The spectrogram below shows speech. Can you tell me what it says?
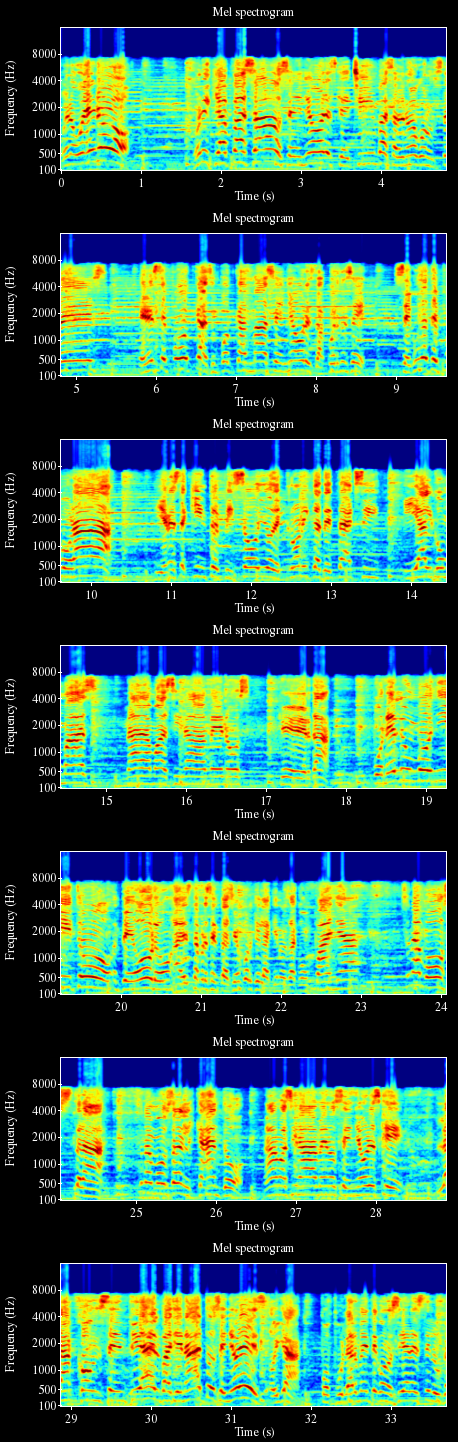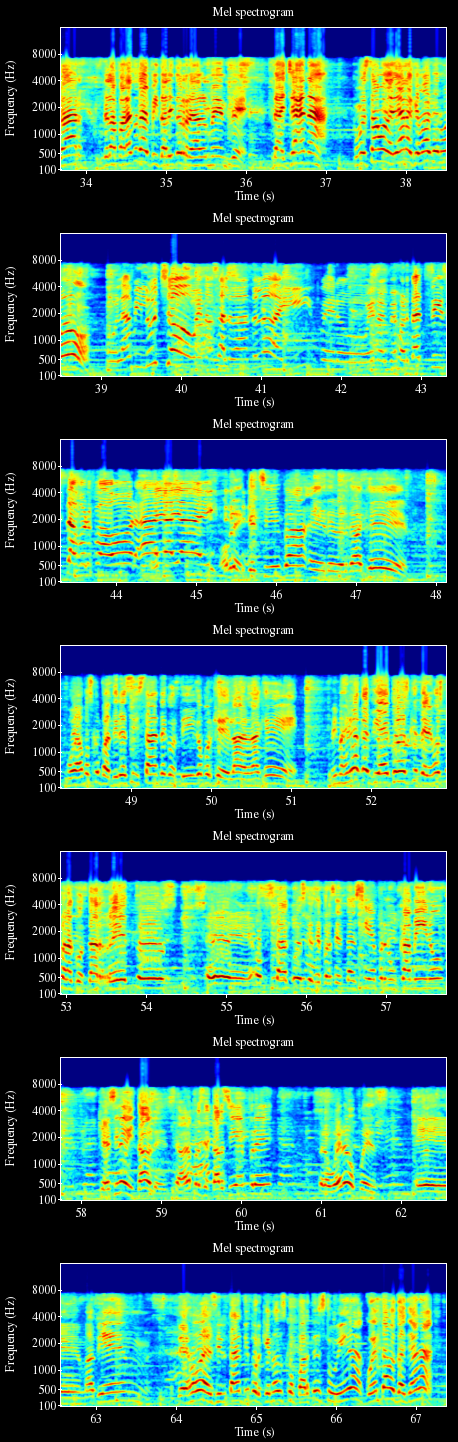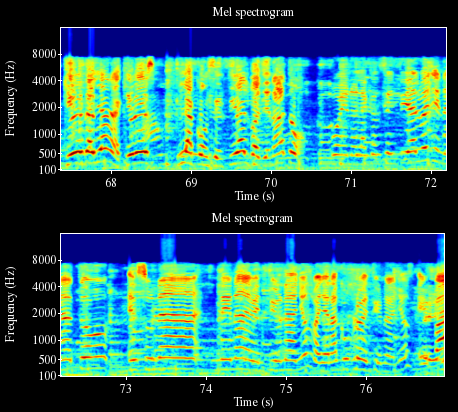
Bueno, bueno. Bueno, ¿y qué ha pasado, señores? Qué chimba estar de nuevo con ustedes en este podcast, un podcast más, señores. Acuérdense, segunda temporada y en este quinto episodio de Crónicas de Taxi y algo más, nada más y nada menos que de verdad ponerle un moñito de oro a esta presentación porque la que nos acompaña es una mostra, es una mostra en el canto, nada más y nada menos, señores, que la consentida del vallenato, señores. Oiga, popularmente conocida en este lugar de la farándula de Pitalito realmente. Dayana, ¿cómo estamos, Dayana? ¿Qué más de nuevo? Hola, mi Lucho. Bueno, saludándolo ahí, pero bueno, el mejor taxista, por favor. Ay, ay, ay. Hombre, qué chimba, eh, de verdad que podamos compartir este instante contigo, porque la verdad que me imagino la cantidad de cosas que tenemos para contar, retos, eh, obstáculos que se presentan siempre en un camino que es inevitable, se van a presentar siempre, pero bueno, pues eh, más bien dejo de decir tanto y por qué nos compartes tu vida. Cuéntanos, Dayana, ¿quién es Dayana? ¿Quién es la consentida del vallenato? Bueno, la consentida del vallenato es una nena de 21 años, mañana cumplo 21 años. ¡Epa!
